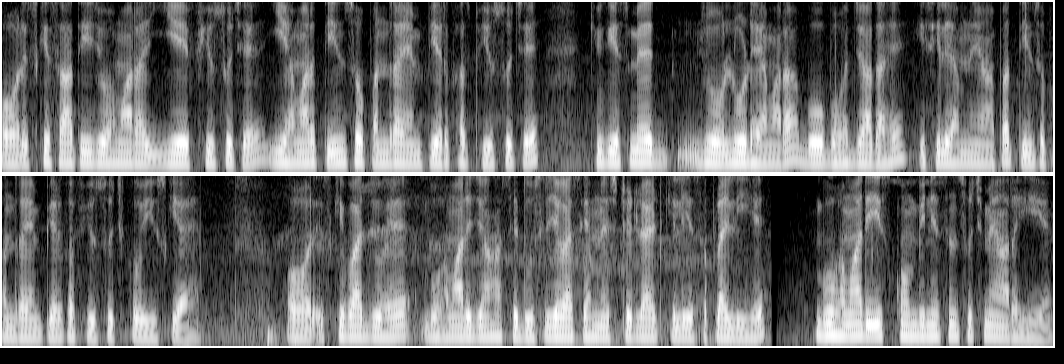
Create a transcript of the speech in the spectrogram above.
और इसके साथ ही जो हमारा ये फ्यूज स्विच है, ये हमारा 315 एम्पियर का फ्यूज स्विच है क्योंकि इसमें जो लोड है हमारा, वो बहुत ज़्यादा है। इसीलिए हमने यहाँ पर 315 एम्पियर का फ्यूज स्विच को यूज़ किया है। और इसके बाद जो है, वो हमारे जहाँ से दूसरी जगह से हमने स्ट्रीट लाइट के लिए सप्लाई ली है, वो हमारी इस कॉम्बिनेसन स्विच में आ रही है।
